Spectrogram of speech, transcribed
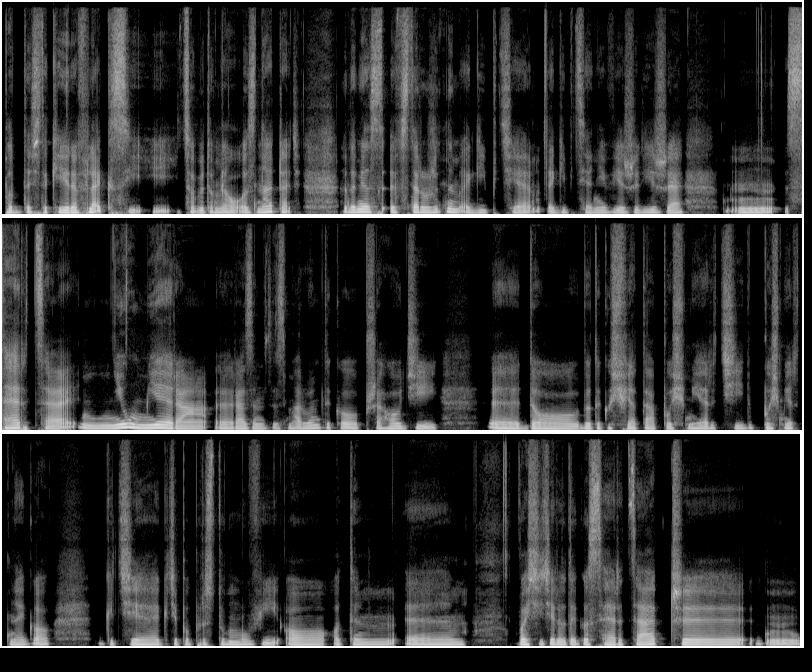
poddać takiej refleksji i co by to miało oznaczać. Natomiast w starożytnym Egipcie Egipcjanie wierzyli, że mm, serce nie umiera e, razem ze zmarłym, tylko przechodzi e, do, do tego świata po śmierci, pośmiertnego, gdzie, gdzie po prostu mówi o, o tym właścicielu tego serca, czy, mm,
